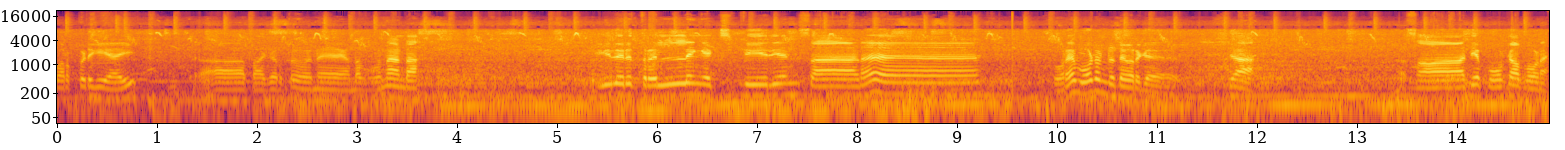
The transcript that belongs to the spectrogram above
പുറപ്പെടുകയായി. തകർത്ത് പോന്നെ കണ്ട? പോന്ന കണ്ട? ഇതൊരു ത്രില്ലിങ് എക്സ്പീരിയൻസ് ആണ്. കുറെ ബോട്ടുണ്ട് കേട്ടോ ഇവർക്ക്. സാധ്യ പോക്കാ പോണേ.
